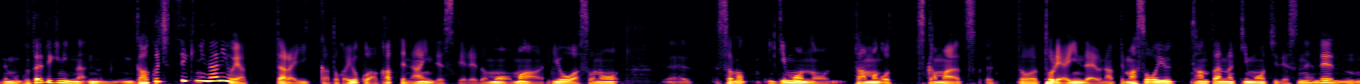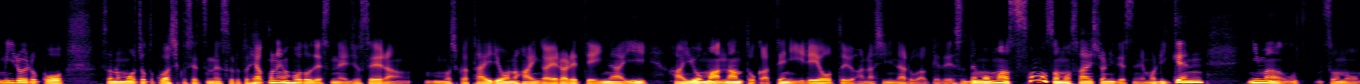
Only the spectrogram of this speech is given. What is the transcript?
でも具体的にな、学術的に何をやったらいいかとかよく分かってないんですけれども、まあ、要はその、えー、その生き物の卵って捕まつと取りゃいいんだよなって、まあ、そういう簡単な気持ちですね。でいろいろこうそのもうちょっと詳しく説明すると100年ほどですね受精卵もしくは大量の肺が得られていない肺をまあなんとか手に入れようという話になるわけです。でもまあそもそも最初にですねもう利権にまあその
